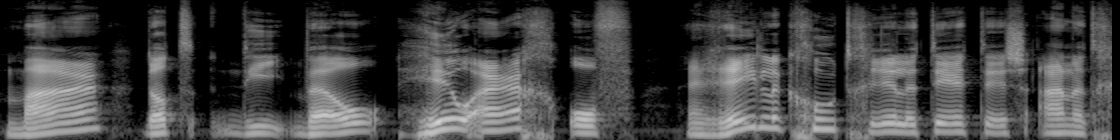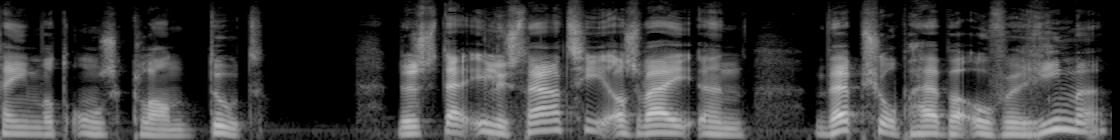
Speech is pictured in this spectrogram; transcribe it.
maar dat die wel heel erg of redelijk goed gerelateerd is aan hetgeen wat onze klant doet. Dus ter illustratie, als wij een webshop hebben over riemen,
